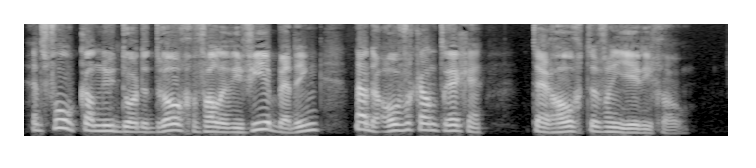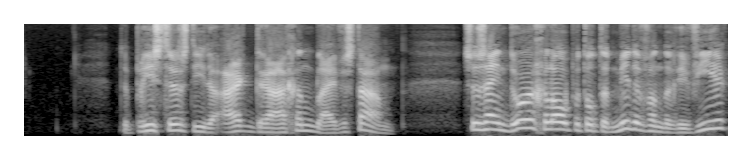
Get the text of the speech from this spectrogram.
Het volk kan nu door de drooggevallen rivierbedding naar de overkant trekken, ter hoogte van Jericho. De priesters die de ark dragen, blijven staan. Ze zijn doorgelopen tot het midden van de rivier,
